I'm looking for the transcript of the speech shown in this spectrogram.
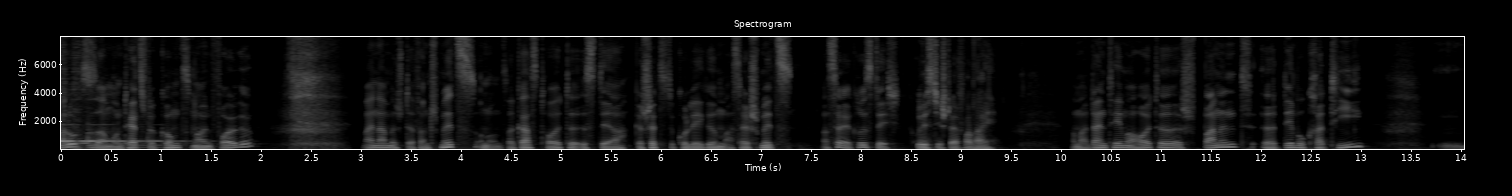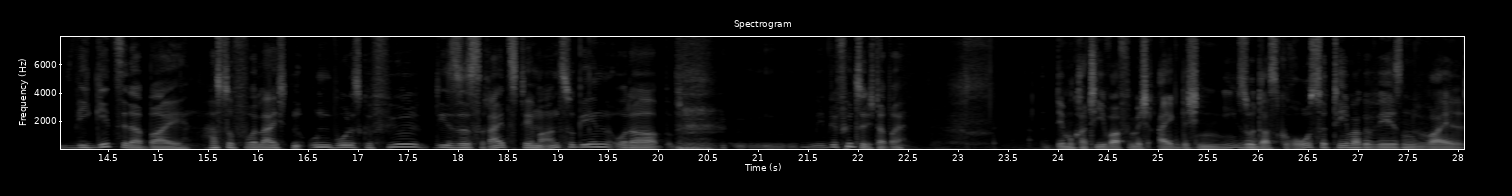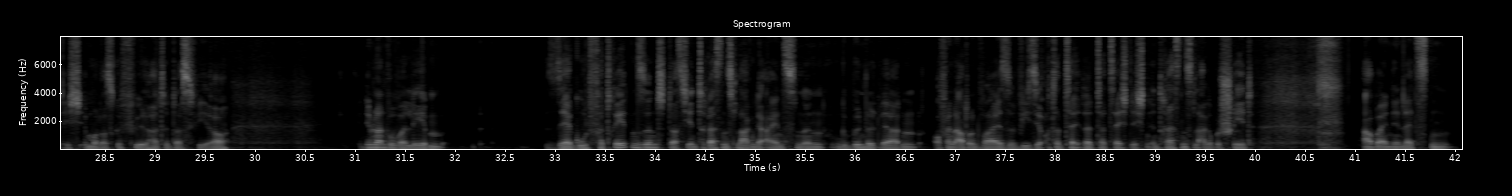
Hallo zusammen und herzlich willkommen zur neuen Folge. Mein Name ist Stefan Schmitz und unser Gast heute ist der geschätzte Kollege Marcel Schmitz. Marcel, grüß dich. Grüß dich, Stefan. Hi. Mal, dein Thema heute spannend, äh, Demokratie. Wie geht's dir dabei? Hast du vielleicht ein unwohles Gefühl, dieses Reizthema anzugehen oder wie, wie fühlst du dich dabei? Demokratie war für mich eigentlich nie so das große Thema gewesen, weil ich immer das Gefühl hatte, dass wir in dem Land, wo wir leben, sehr gut vertreten sind, dass die Interessenslagen der Einzelnen gebündelt werden auf eine Art und Weise, wie sie auch der tatsächlichen Interessenslage besteht. Aber in den letzten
